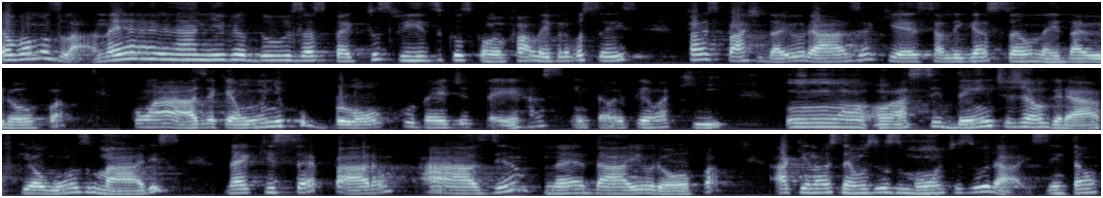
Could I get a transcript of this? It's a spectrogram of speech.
Então vamos lá, né? A nível dos aspectos físicos, como eu falei para vocês, faz parte da Eurásia, que é essa ligação né, da Europa com a Ásia, que é o único bloco né, de terras. Então eu tenho aqui um, um acidente geográfico e alguns mares né, que separam a Ásia né, da Europa. Aqui nós temos os Montes Urais. Então,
